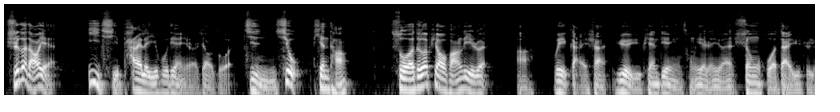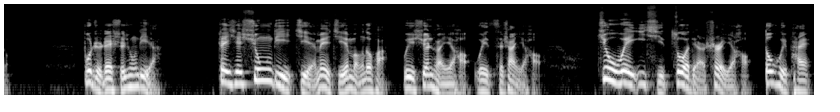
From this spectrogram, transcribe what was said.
十个导演。一起拍了一部电影，叫做《锦绣天堂》，所得票房利润啊，为改善粤语片电影从业人员生活待遇之用。不止这十兄弟啊，这些兄弟姐妹结盟的话，为宣传也好，为慈善也好，就为一起做点事儿也好，都会拍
